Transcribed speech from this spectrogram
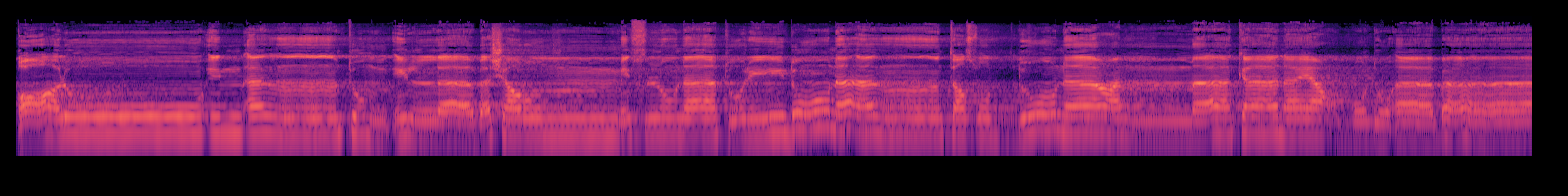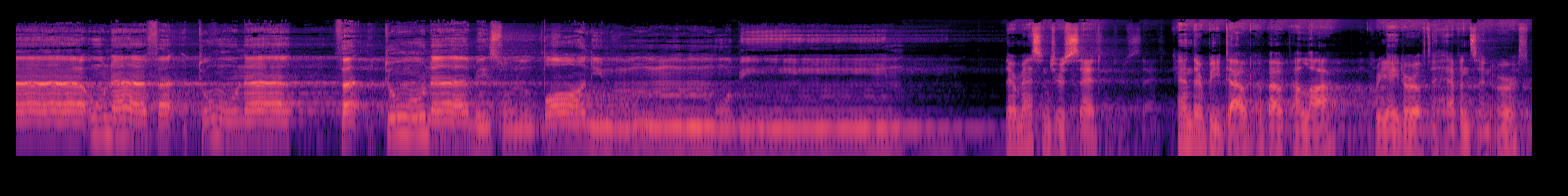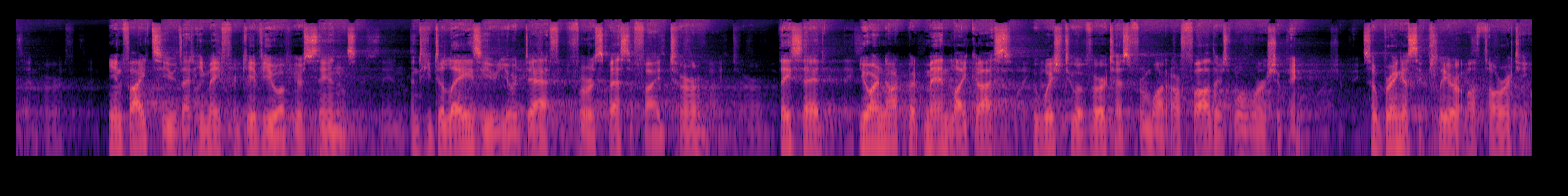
قالوا إن أنتم إلا بشر مثلنا تريدون أن تصدونا عما كان يعبد آباؤنا فأتونا فأتونا بسلطان مبين. Their messengers said, Can there be doubt about Allah? Creator of the heavens and earth. He invites you that he may forgive you of your sins, and he delays you your death for a specified term. They said, You are not but men like us who wish to avert us from what our fathers were worshipping. So bring us a clear authority.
